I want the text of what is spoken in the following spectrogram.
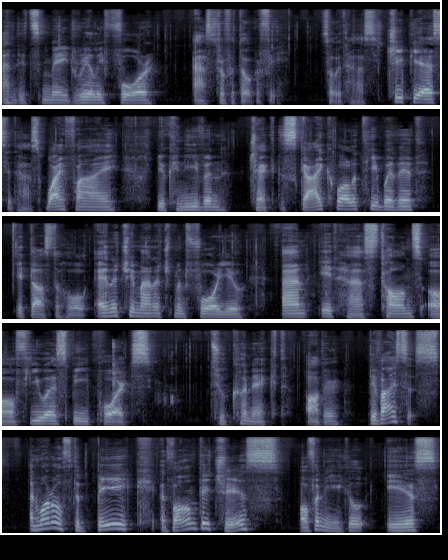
And it's made really for astrophotography. So it has GPS, it has Wi-Fi, you can even check the sky quality with it. It does the whole energy management for you and it has tons of USB ports to connect other devices. And one of the big advantages of an Eagle is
